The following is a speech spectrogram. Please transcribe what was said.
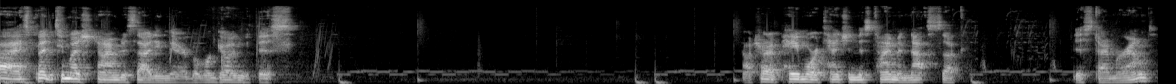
I spent too much time deciding there, but we're going with this. I'll try to pay more attention this time and not suck this time around.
